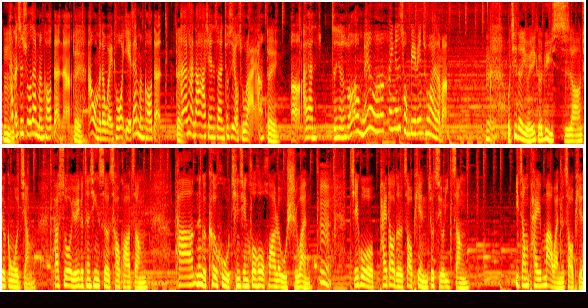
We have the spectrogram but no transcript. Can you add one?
嗯、他们是说在门口等啊，对，啊，我们的委托也在门口等，对，他看到他先生就是有出来啊，对，呃，啊，但征信社说，哦，没有啊，他应该是从别边出来的嘛，嗯，我记得有一个律师啊，就跟我讲，他说有一个征信社超夸张，他那个客户前前后后花了五十万，嗯，结果拍到的照片就只有一张，一张拍骂完的照片。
